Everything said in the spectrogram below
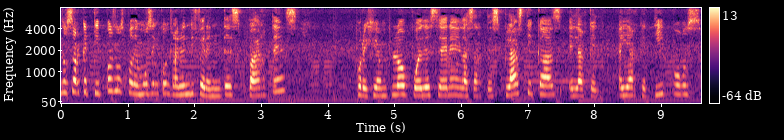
Los arquetipos los podemos encontrar en diferentes partes. Por ejemplo, puede ser en las artes plásticas, hay arquetipos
